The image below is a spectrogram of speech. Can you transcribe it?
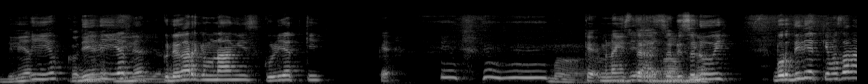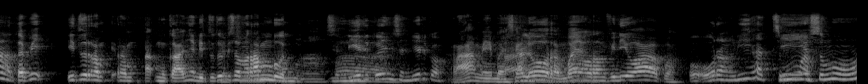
Dilihat. iya dilihat. ku dengar ki menangis kulihat ki. Kayak kayak menangis terseduh-seduh. Baru dilihat ki masalah tapi itu ram, ram- mukanya ditutupi sama rambut. sendiri kok ini sendiri kok. Rame banyak sekali orang banyak orang video apa? Oh orang lihat semua. iya semua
